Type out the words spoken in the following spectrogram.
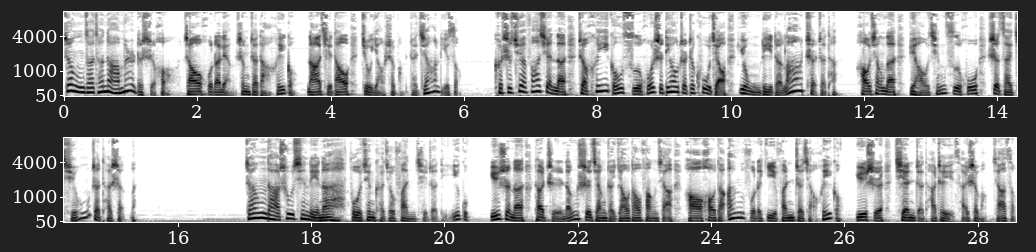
正在他纳闷的时候，招呼了两声，这大黑狗拿起刀就要是往这家里走，可是却发现呢，这黑狗死活是叼着这裤脚，用力的拉扯着他，好像呢，表情似乎是在求着他什么。张大叔心里呢，不禁可就泛起这嘀咕，于是呢，他只能是将这腰刀放下，好好的安抚了一番这小黑狗，于是牵着他这才是往家走。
